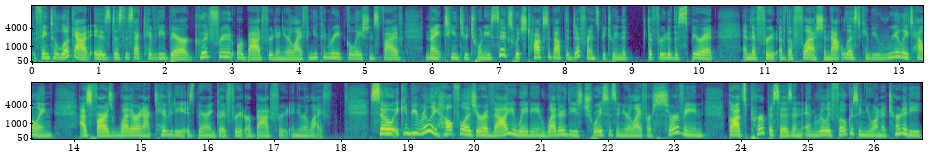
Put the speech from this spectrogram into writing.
thing to look at is does this activity bear good fruit or bad fruit in your life? And you can read Galatians 5 19 through 26 6, which talks about the difference between the the fruit of the spirit and the fruit of the flesh. And that list can be really telling as far as whether an activity is bearing good fruit or bad fruit in your life. So it can be really helpful as you're evaluating whether these choices in your life are serving God's purposes and, and really focusing you on eternity.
